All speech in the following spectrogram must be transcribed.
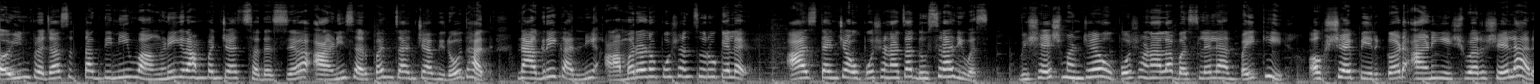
ऐन प्रजासत्ताक दिनी वांगणी ग्रामपंचायत सदस्य आणि सरपंचांच्या विरोधात नागरिकांनी आमरण उपोषण सुरू केलंय. आज त्यांच्या उपोषणाचा दुसरा दिवस. विशेष म्हणजे उपोषणाला बसलेल्यांपैकी अक्षय पिरकड आणि ईश्वर शेलार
